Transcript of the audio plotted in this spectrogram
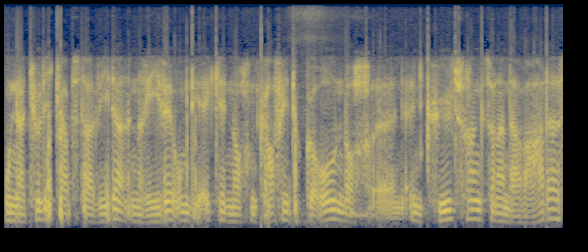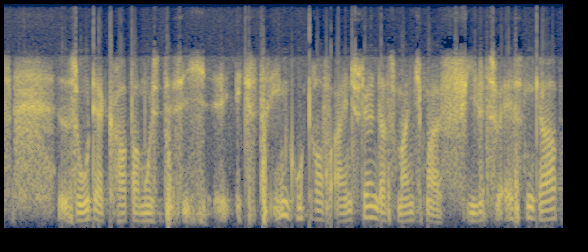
Und natürlich gab es da weder ein Rewe um die Ecke noch ein Coffee to go, noch ein Kühlschrank, sondern da war das so, der Körper musste sich extrem gut darauf einstellen, dass manchmal viel zu essen gab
